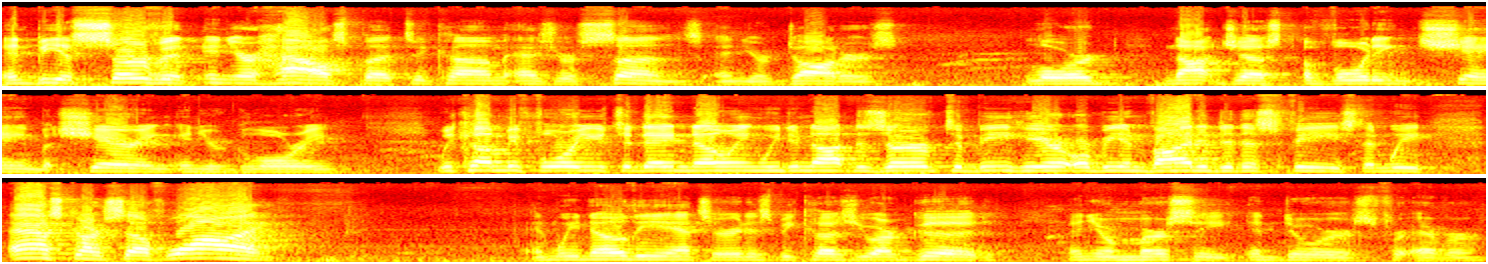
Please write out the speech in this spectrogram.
and be a servant in your house, but to come as your sons and your daughters. Lord, not just avoiding shame, but sharing in your glory. We come before you today knowing we do not deserve to be here or be invited to this feast, and we ask ourselves, why? And we know the answer it is because you are good and your mercy endures forever.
